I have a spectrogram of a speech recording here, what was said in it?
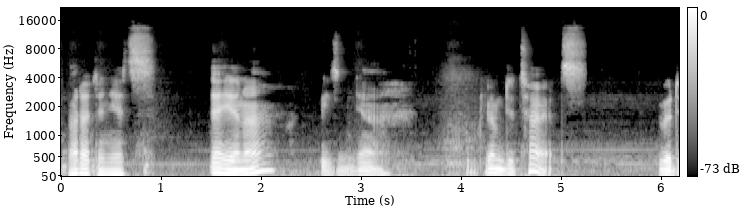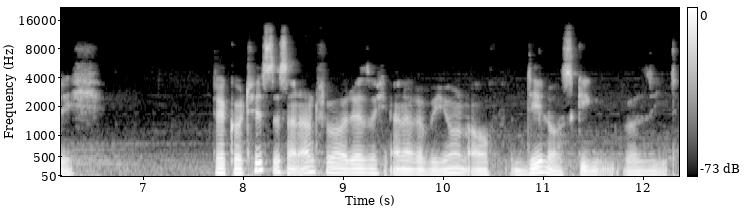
War das denn jetzt? Der hier, ne? Riesen, ja. Gut, wir haben Details über dich. Der Kultist ist ein Anführer, der sich einer Rebellion auf Delos gegenüber sieht.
